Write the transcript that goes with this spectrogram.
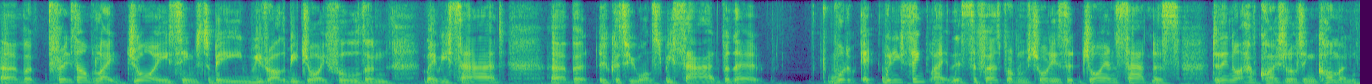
Uh, but for example, like joy seems to be you'd rather be joyful than maybe sad, uh, but because who wants to be sad? But there, what when you think like this, the first problem surely is that joy and sadness do they not have quite a lot in common?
